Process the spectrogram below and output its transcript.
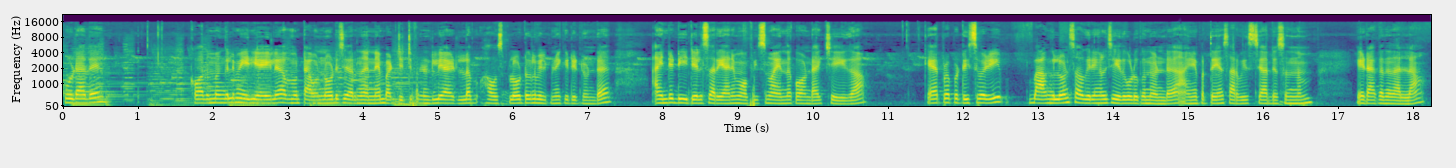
കൂടാതെ കോതമംഗലം ഏരിയയിൽ ടൗണിനോട് ചേർന്ന് തന്നെ ബഡ്ജറ്റ് ഫ്രണ്ട്ലി ആയിട്ടുള്ള ഹൗസ് പ്ലോട്ടുകൾ വിൽപ്പനയ്ക്ക് ഇട്ടിട്ടുണ്ട് അതിന്റെ ഡീറ്റെയിൽസ് അറിയാനും ഓഫീസുമായി ഒന്ന് കോൺടാക്ട് ചെയ്യുക. കെയർ പ്രോപ്പർട്ടീസ് വഴി ബാങ്ക് ലോൺ സൗകര്യങ്ങൾ ചെയ്തു കൊടുക്കുന്നുണ്ട്. അതിന് പ്രത്യേകം സർവീസ് ചാർജസ് ഒന്നും ഈടാക്കുന്നതല്ല.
